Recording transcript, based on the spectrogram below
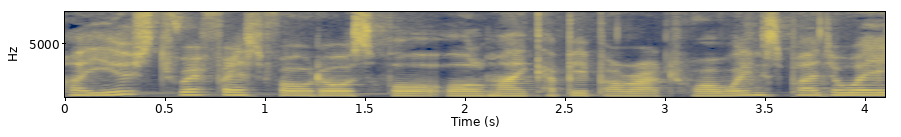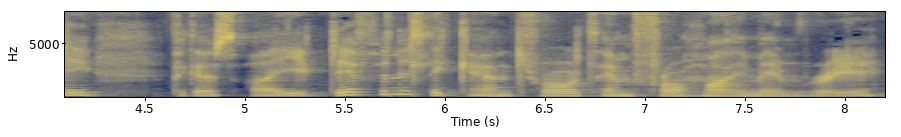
I used reference photos for all my capybara drawings by the way, because I definitely can't draw them from my memory.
